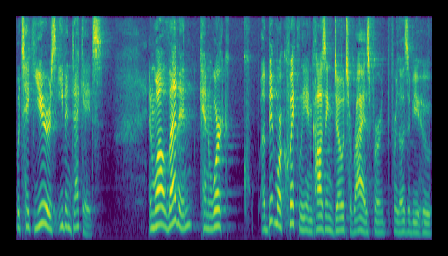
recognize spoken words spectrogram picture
would take years, even decades. And while leaven can work a bit more quickly in causing dough to rise for, for those of you who,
